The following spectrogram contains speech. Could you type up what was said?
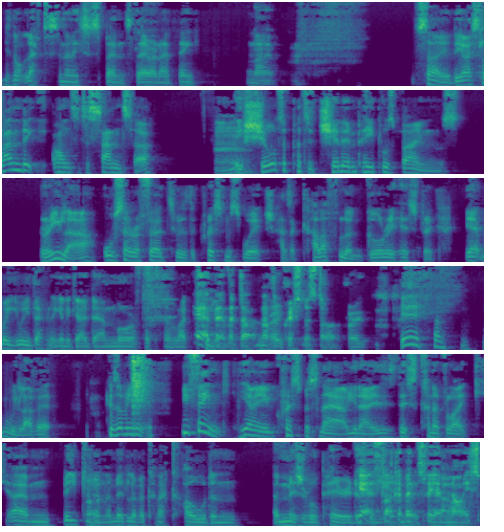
he's not left us in any suspense there, I don't think. No. So the Icelandic answer to Santa Mm. is sure to put a chill in people's bones. Gryla, also referred to as the Christmas witch, has a colourful and gory history. Yeah, we, we're definitely going to go down more of the kind of like. Yeah, a bit of a dark, another Right. Christmas dark fruit. Yeah, um, we love it. Because I mean, you think you know Christmas now, you know, is this kind of like um, beacon in the middle of a kind of cold and a miserable period. Of Yeah, the it's like year a meant to be a nice,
